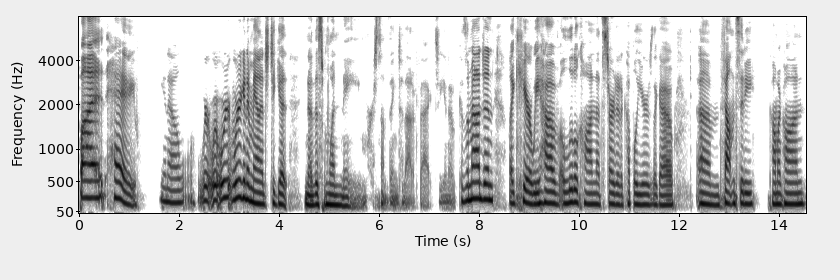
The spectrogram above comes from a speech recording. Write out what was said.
but hey, you know, we're we're we're going to manage to get you know this one name or something to that effect. You know, because imagine like here we have a little con that started a couple years ago, um, Fountain City Comic Con,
